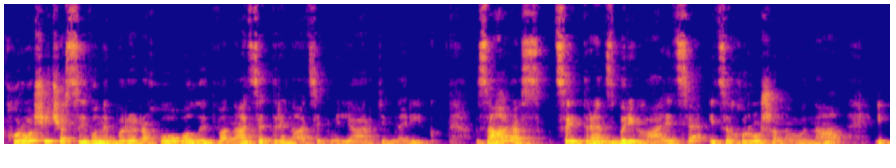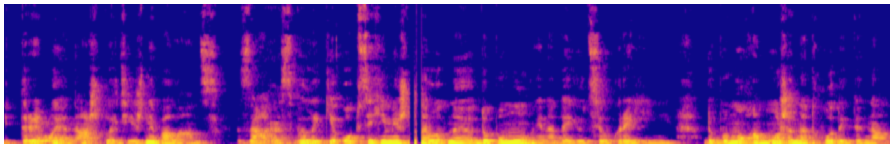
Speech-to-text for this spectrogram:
В хороші часи вони перераховували 12-13 мільярдів на рік. Зараз цей тренд зберігається, і це хороша новина, і підтримує наш платіжний баланс. Зараз великі обсяги міжнародної допомоги надаються Україні. Допомога може надходити нам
